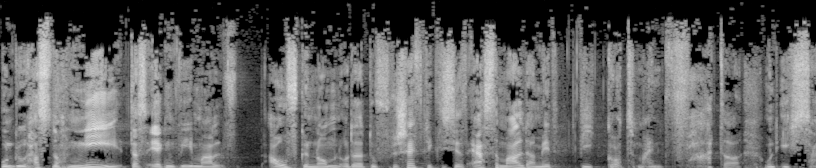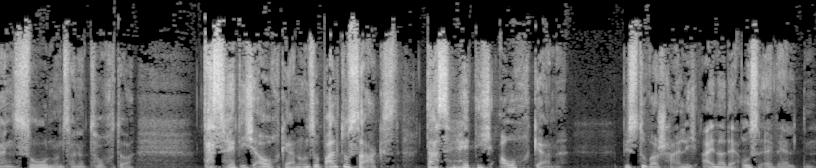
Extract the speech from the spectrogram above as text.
und du hast noch nie das irgendwie mal aufgenommen oder du beschäftigst dich das erste Mal damit, wie Gott mein Vater und ich sein Sohn und seine Tochter. Das hätte ich auch gerne. Und sobald du sagst, das hätte ich auch gerne, bist du wahrscheinlich einer der Auserwählten.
